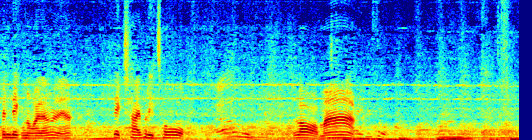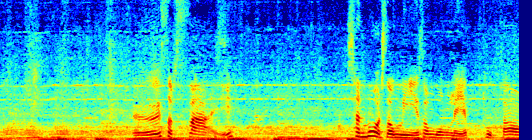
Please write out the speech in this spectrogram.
เป็นเด็กน้อยแล้วนะเนี่ยเด็กชายผลิตโชคเอ้าหล่อมาก ยสดใส ฉันโหวตทรงนี้ทรงวงเล็บถูกต้อง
